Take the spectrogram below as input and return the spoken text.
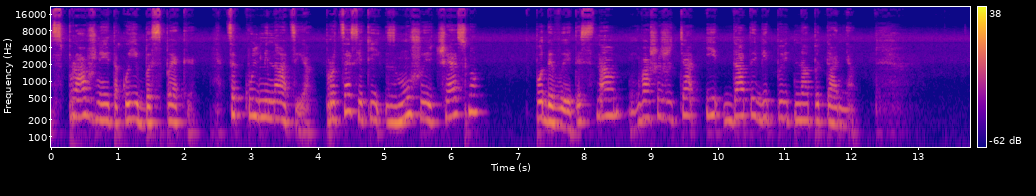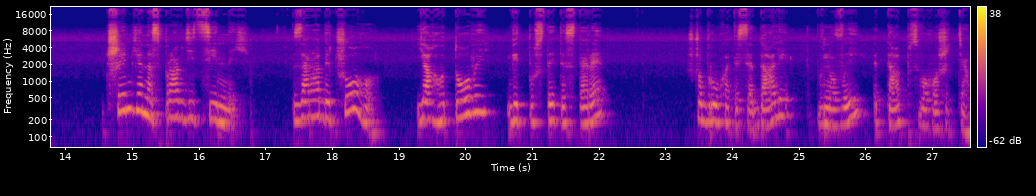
справжньої такої безпеки. Це кульмінація, процес, який змушує чесно подивитись на ваше життя і дати відповідь на питання. Чим я насправді цінний? Заради чого я готовий відпустити старе, щоб рухатися далі в новий етап свого життя?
